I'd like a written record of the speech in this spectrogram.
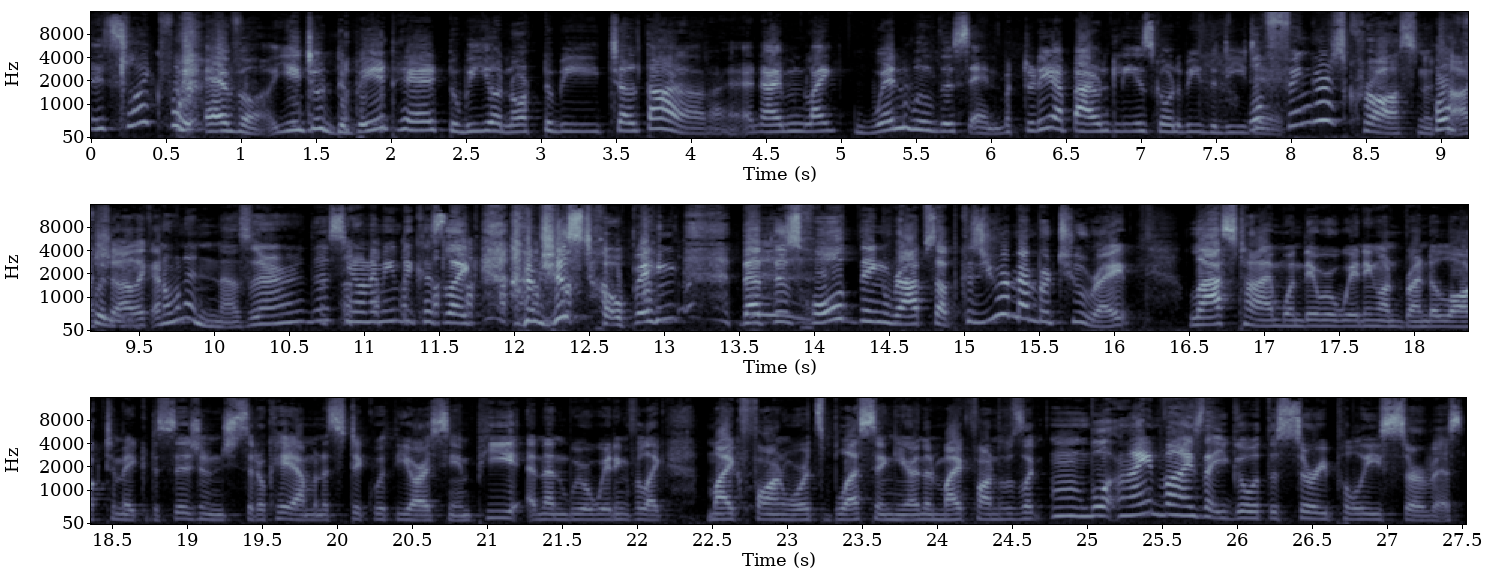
It's like forever. ये जो debate है to be or not to be चलता आ रहा है. And I'm like, when will this end? But today apparently is going to be the D-Day. Well, fingers crossed, Natasha. Hopefully. Like, I don't want to nuzzer this, you know what I mean? Because, like, I'm just hoping that this whole thing wraps up. Because you remember, too, right? Last time when they were waiting on Brenda Locke to make a decision, she said, okay, I'm going to stick with the RCMP. And then we were waiting for like Mike Farnworth's blessing here. And then Mike Farnworth was like, mm, well, I advise that you go with the Surrey Police Service.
